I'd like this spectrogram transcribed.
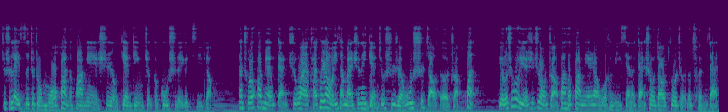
就是类似这种魔幻的画面，也是有奠定整个故事的一个基调。那除了画面感之外，还会让我印象蛮深的一点就是人物视角的转换，有的时候也是这种转换和画面让我很明显的感受到作者的存在。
